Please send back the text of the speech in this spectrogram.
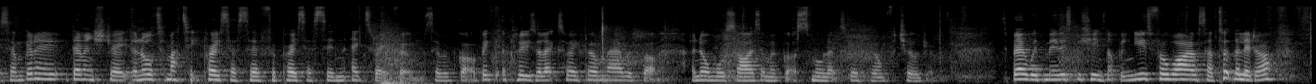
so I'm going to demonstrate an automatic processor for processing X-ray film. So we've got a big occlusal X-ray film there, we've got a normal size and we've got a small X-ray film for children. So bear with me, this machine's not been used for a while, so I've took the lid off.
